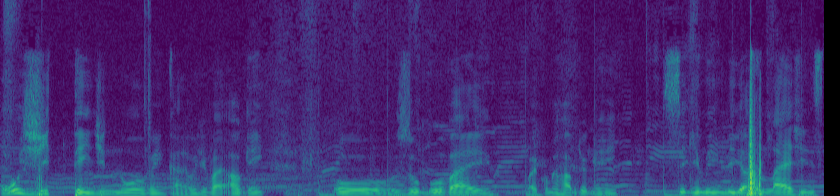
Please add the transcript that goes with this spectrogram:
Hoje tem de novo, hein, cara. Hoje vai alguém. O, o Zubu vai, vai comer o rabo de alguém, hein? Seguindo em League of Legends.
